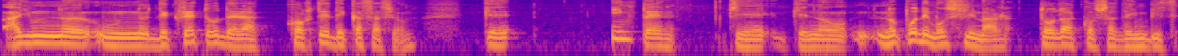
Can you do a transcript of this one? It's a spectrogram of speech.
Hay un, un decreto de la Corte de Casación que impide que, que no, no podemos filmar toda cosa de invis-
